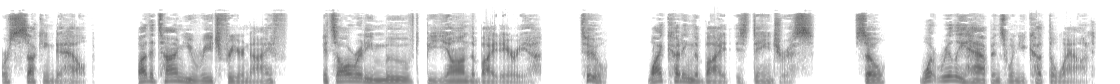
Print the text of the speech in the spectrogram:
or sucking to help. By the time you reach for your knife, it's already moved beyond the bite area. 2. Why cutting the bite is dangerous. So, what really happens when you cut the wound?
